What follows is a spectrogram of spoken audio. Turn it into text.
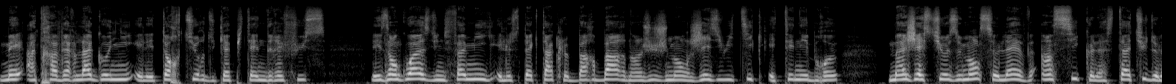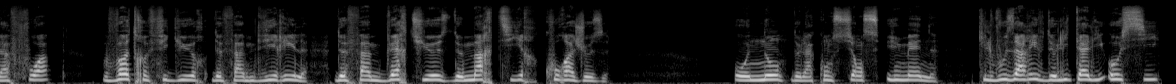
Mais à travers l'agonie et les tortures du capitaine Dreyfus, les angoisses d'une famille et le spectacle barbare d'un jugement jésuitique et ténébreux, majestueusement se lève ainsi que la statue de la foi, votre figure de femme virile, de femme vertueuse, de martyre courageuse. Au nom de la conscience humaine, qu'il vous arrive de l'Italie aussi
